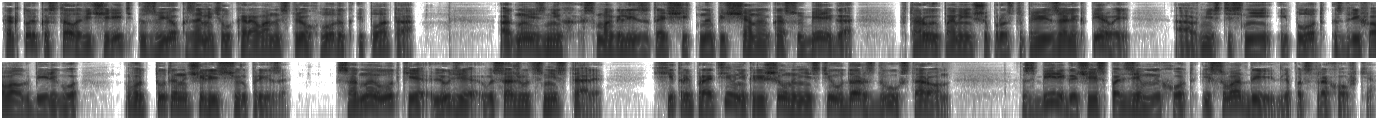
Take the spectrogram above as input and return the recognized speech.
Как только стало вечереть, Зуек заметил караван из трех лодок и плота. Одну из них смогли затащить на песчаную косу берега, вторую поменьше просто привязали к первой, а вместе с ней и плот сдрейфовал к берегу. Вот тут и начались сюрпризы. С одной лодки люди высаживаться не стали. Хитрый противник решил нанести удар с двух сторон. С берега через подземный ход и с воды для подстраховки.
